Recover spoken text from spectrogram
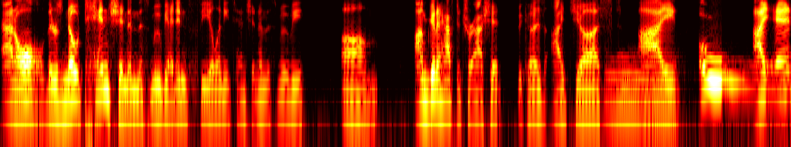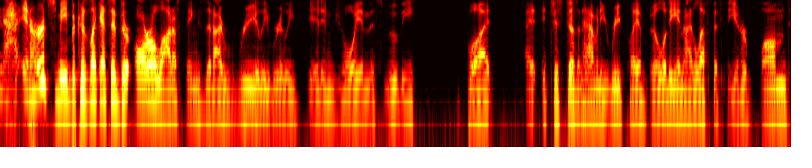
at all. There's no tension in this movie. I didn't feel any tension in this movie. Um, I'm gonna have to trash it because I just I oh I and it hurts me because like I said there are a lot of things that I really really did enjoy in this movie, but it just doesn't have any replayability and I left the theater bummed.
